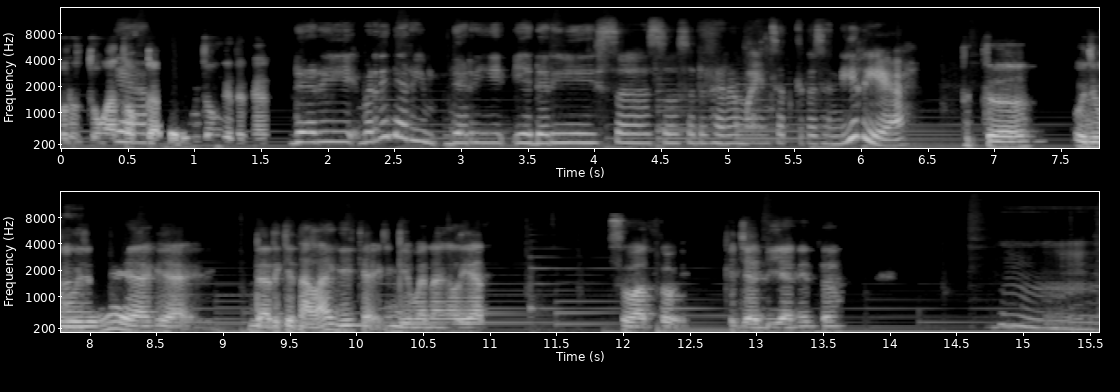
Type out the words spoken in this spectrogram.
beruntung atau yeah. nggak beruntung gitu kan. Dari berarti dari dari ya dari sesederhana mindset kita sendiri ya. Betul. Ujung-ujungnya ya ya dari kita lagi kayak gimana ngelihat suatu kejadian itu. Hmm.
